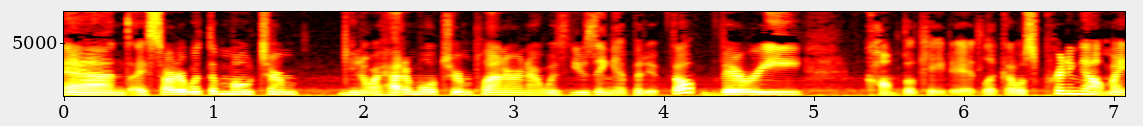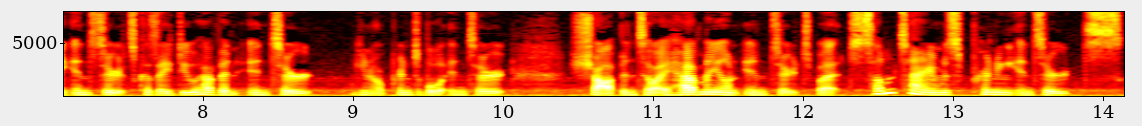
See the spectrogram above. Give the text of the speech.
and I started with the Moterm. You know, I had a Moterm planner and I was using it, but it felt very complicated. Like I was printing out my inserts because I do have an insert, you know, printable insert shop, and so I have my own inserts. But sometimes printing inserts,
